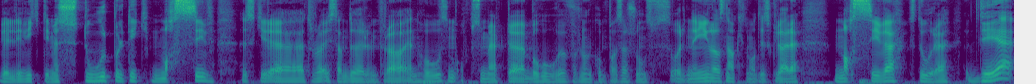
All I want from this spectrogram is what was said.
veldig viktig med stor politikk, massiv. Jeg husker eh, jeg tror det var Øystein Dørum fra NHO som oppsummerte behovet for sånne kompensasjonsordninger. og snakket om at de skulle være massive, store. Det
